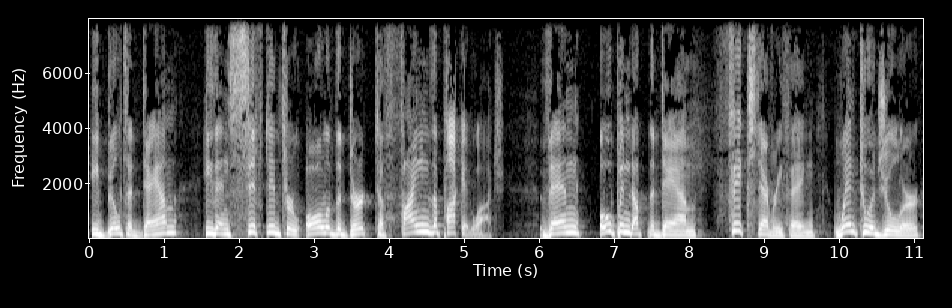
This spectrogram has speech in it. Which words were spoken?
He built a dam. He then sifted through all of the dirt to find the pocket watch, then opened up the dam, fixed everything, went to a jeweler,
